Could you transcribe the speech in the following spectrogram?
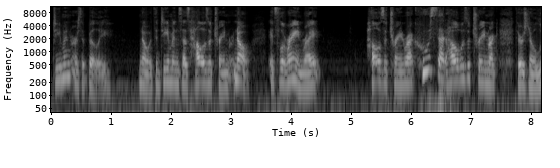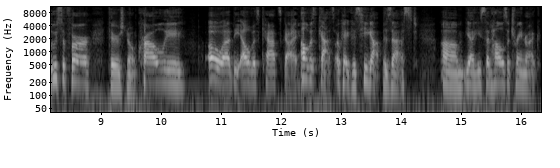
demon or is it Billy? No, the demon says hell is a train. No, it's Lorraine, right? Hell is a train wreck. Who said hell was a train wreck? There's no Lucifer. There's no Crowley. Oh, uh, the Elvis Katz guy. Elvis Katz. Okay, because he got possessed. Um, yeah, he said hell is a train wreck.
